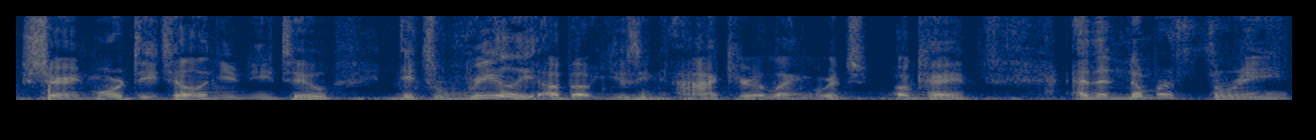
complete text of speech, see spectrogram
sharing more detail than you need to. It's really about using accurate language okay? And then number three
